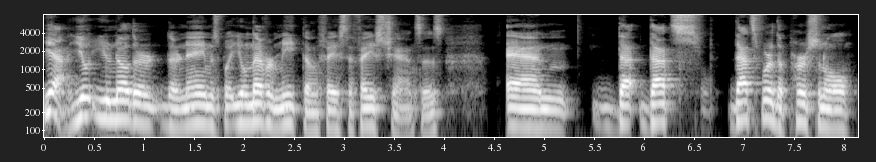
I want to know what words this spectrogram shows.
Yeah, you you know their their names, but you'll never meet them face to face chances, and that that's that's where the personal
